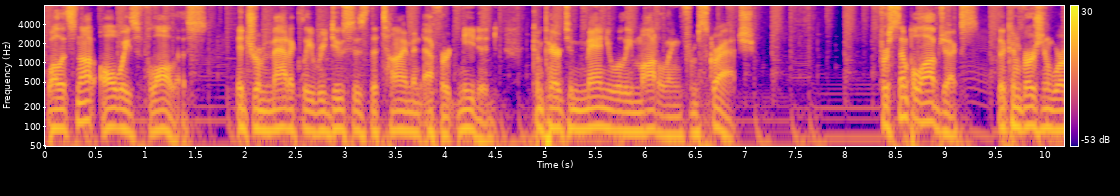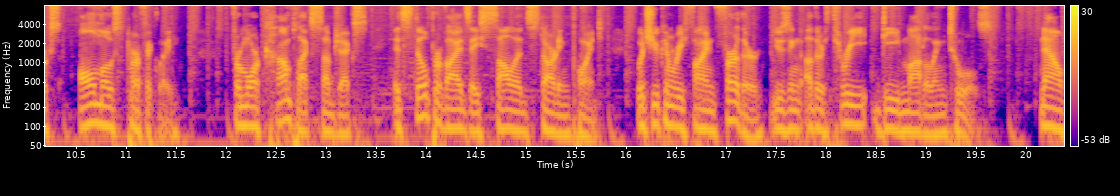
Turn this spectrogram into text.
While it's not always flawless, it dramatically reduces the time and effort needed compared to manually modeling from scratch. For simple objects, the conversion works almost perfectly. For more complex subjects, it still provides a solid starting point, which you can refine further using other 3D modeling tools. Now,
